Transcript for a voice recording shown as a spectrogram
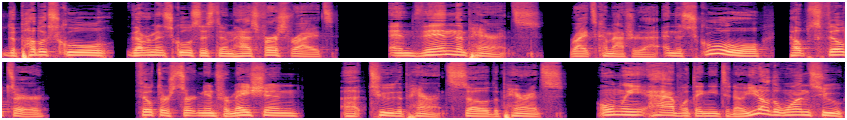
the public school government school system has first rights and then the parents rights come after that. And the school helps filter filter certain information uh, to the parents. So the parents only have what they need to know. You know the ones who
